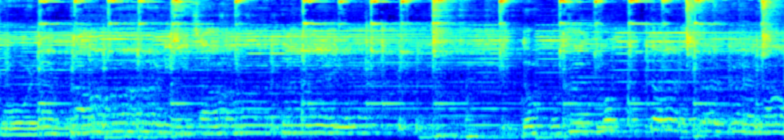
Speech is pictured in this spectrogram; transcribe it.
कोण प्राणी जात दुःख मुक्त सगळा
